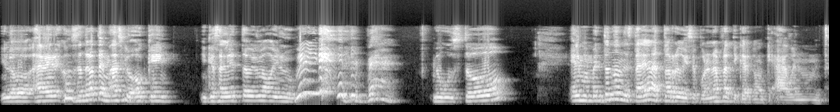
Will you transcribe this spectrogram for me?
Y luego, a ver, concéntrate más. Y luego, ok. Y que sale Tobey Maguire, güey. Me gustó el momento en donde están en la torre, güey, y se ponen a platicar como que, ah, buen momento.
